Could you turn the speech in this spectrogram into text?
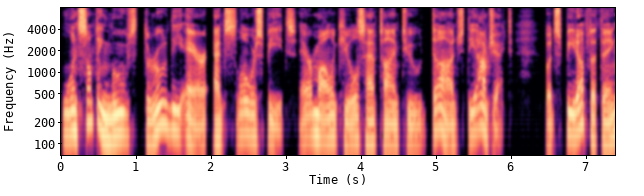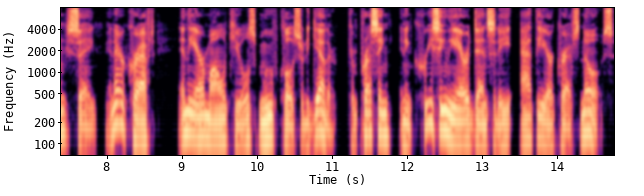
When something moves through the air at slower speeds, air molecules have time to dodge the object. But speed up the thing, say an aircraft, and the air molecules move closer together, compressing and increasing the air density at the aircraft's nose.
